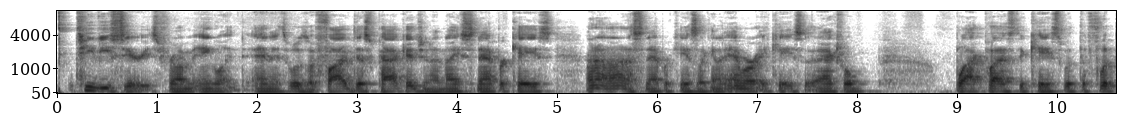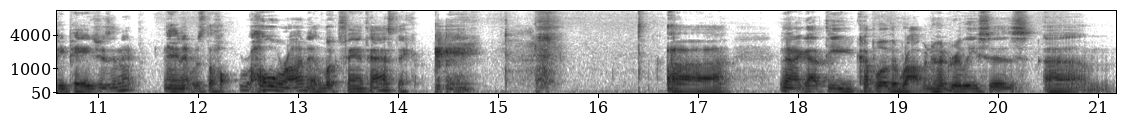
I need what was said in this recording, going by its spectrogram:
TV series from England, and it was a five disc package and a nice snapper case. Or not, not a snapper case, like an Amaray case, an actual black plastic case with the flippy pages in it and it was the whole, run. It looked fantastic. uh, then I got the couple of the Robin Hood releases. Um,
